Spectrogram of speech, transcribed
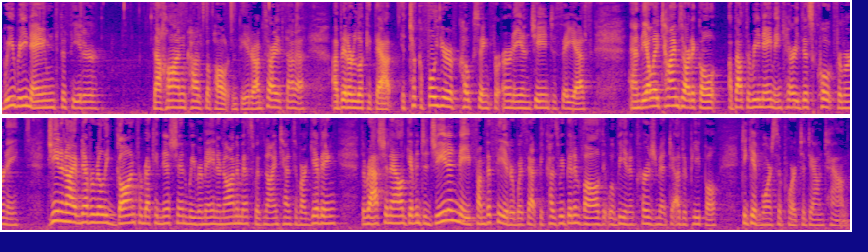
we renamed the theater the Hahn Cosmopolitan Theater. I'm sorry it's not a, a better look at that. It took a full year of coaxing for Ernie and Jean to say yes. And the LA Times article about the renaming carried this quote from Ernie Jean and I have never really gone for recognition. We remain anonymous with nine tenths of our giving. The rationale given to Jean and me from the theater was that because we've been involved, it will be an encouragement to other people to give more support to downtown.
